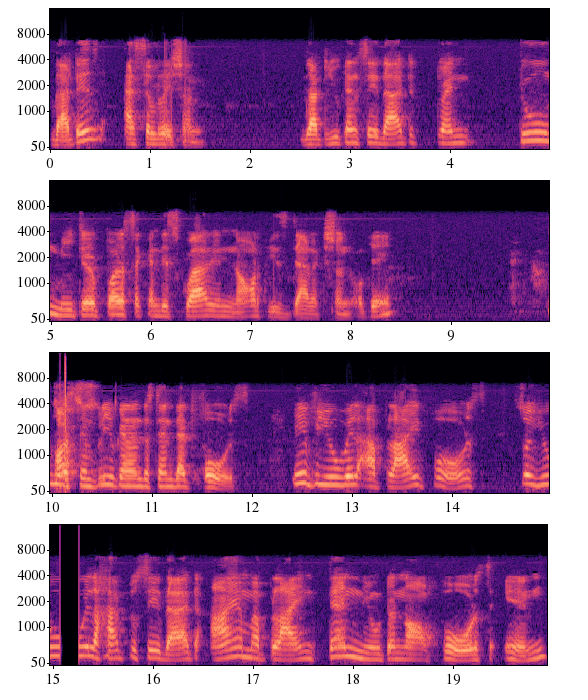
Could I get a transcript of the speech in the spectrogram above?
That is acceleration. That you can say that 22 meter per second square in northeast direction okay? Or simply you can understand that force. If you will apply force so you will have to say that i am applying 10 newton of force in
